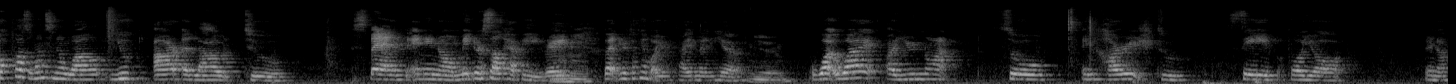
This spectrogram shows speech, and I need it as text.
of course, once in a while you are allowed to spend and you know make yourself happy, right? Mhm. But you're talking about your retirement here. Yeah. Why why are you not so encouraged to save for your you know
